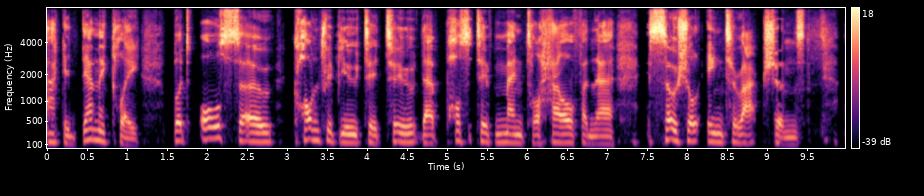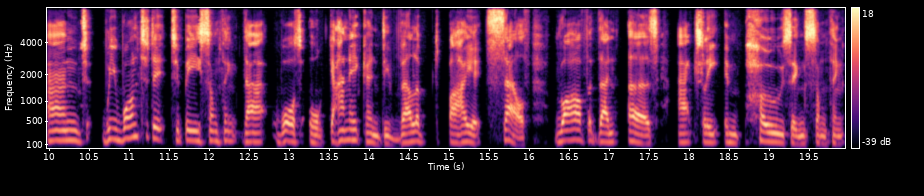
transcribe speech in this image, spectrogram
academically, but also contributed to their positive mental health and their social interactions. And we wanted it to be something that was organic and developed by itself rather than us actually imposing something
